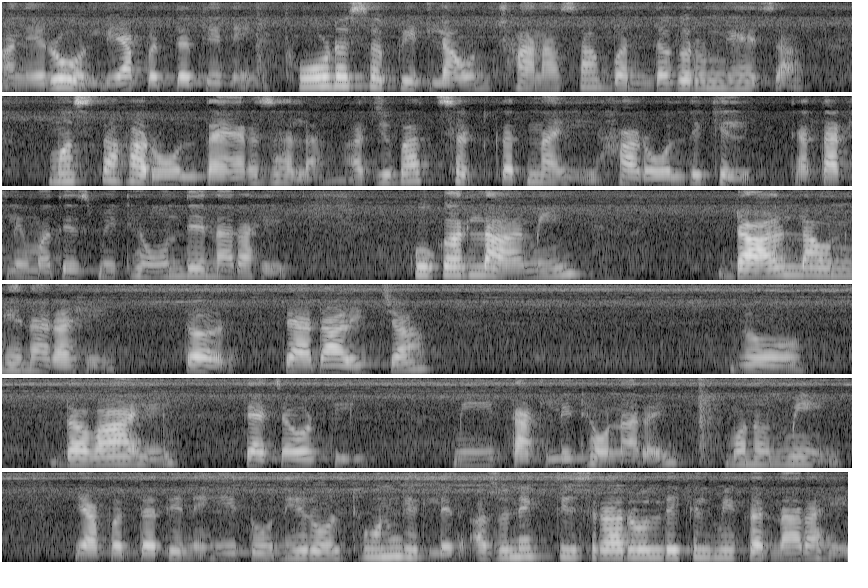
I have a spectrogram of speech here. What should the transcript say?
आणि रोल या पद्धतीने थोडंसं पीठ लावून छान असा बंद करून घ्यायचा. मस्त हा रोल तयार झाला. अजिबात सटकत नाही. हा रोल देखील त्या ताटलीमध्येच मी ठेवून देणार आहे. कुकरला मी डाळ लावून घेणार आहे. तर त्या डाळीच्या जो दवा आहे त्याच्यावरती मी ताटली ठेवणार आहे. म्हणून मी या पद्धतीने हे दोन्ही रोल ठेवून घेतलेत. अजून एक तिसरा रोल देखील मी करणार आहे.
